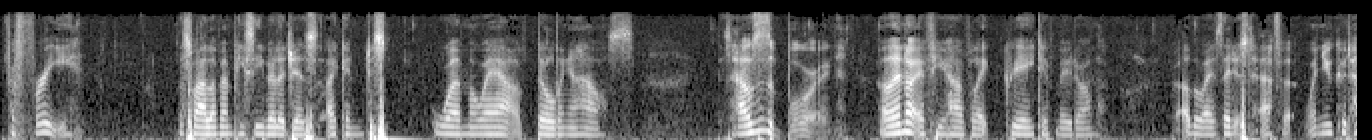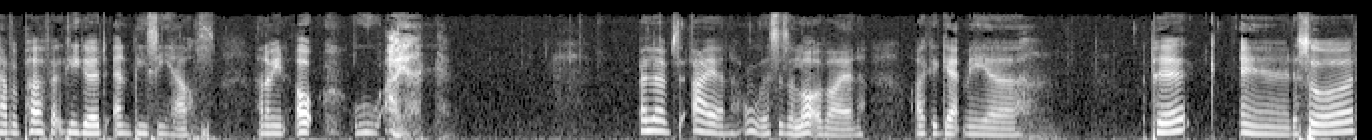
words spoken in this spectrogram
for free. That's why I love NPC villages. I can just worm my way out of building a house. Because houses are boring. Well, they're not if you have, like, creative mode on. But otherwise, they're just effort. When you could have a perfectly good NPC house. And I mean, oh, ooh, iron. I love iron. Oh, this is a lot of iron. I could get me, a pick and a sword,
